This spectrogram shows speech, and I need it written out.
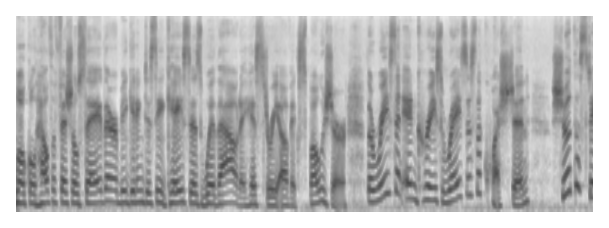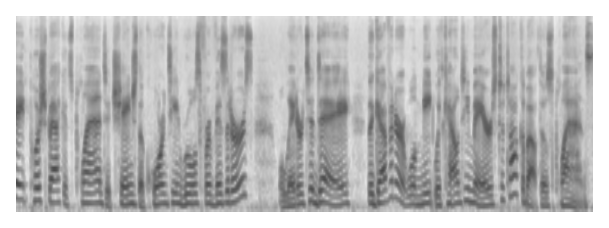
Local health officials say they're beginning to see cases without a history of exposure. The recent increase raises the question, should the state push back its plan to change the quarantine rules for visitors? Well, later today, the governor will meet with county mayors to talk about those plans.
